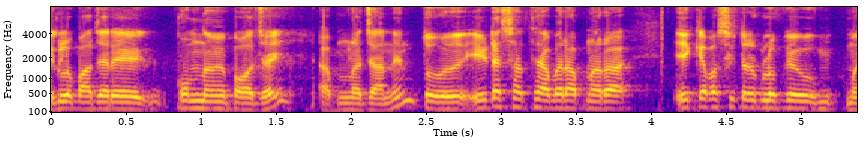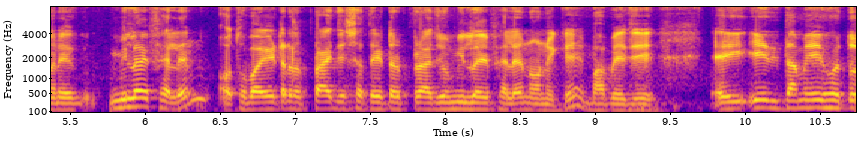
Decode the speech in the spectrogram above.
এগুলো বাজারে কম দামে পাওয়া যায়, আপনারা জানেন। তো এটার সাথে আবার আপনারা এই ক্যাপাসিটারগুলোকে মানে মিলাই ফেলেন, অথবা এটার প্রাইজের সাথে এটার প্রাইজও মিলাই ফেলেন অনেকে, ভাবে যে এই এই দামেই হয়তো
